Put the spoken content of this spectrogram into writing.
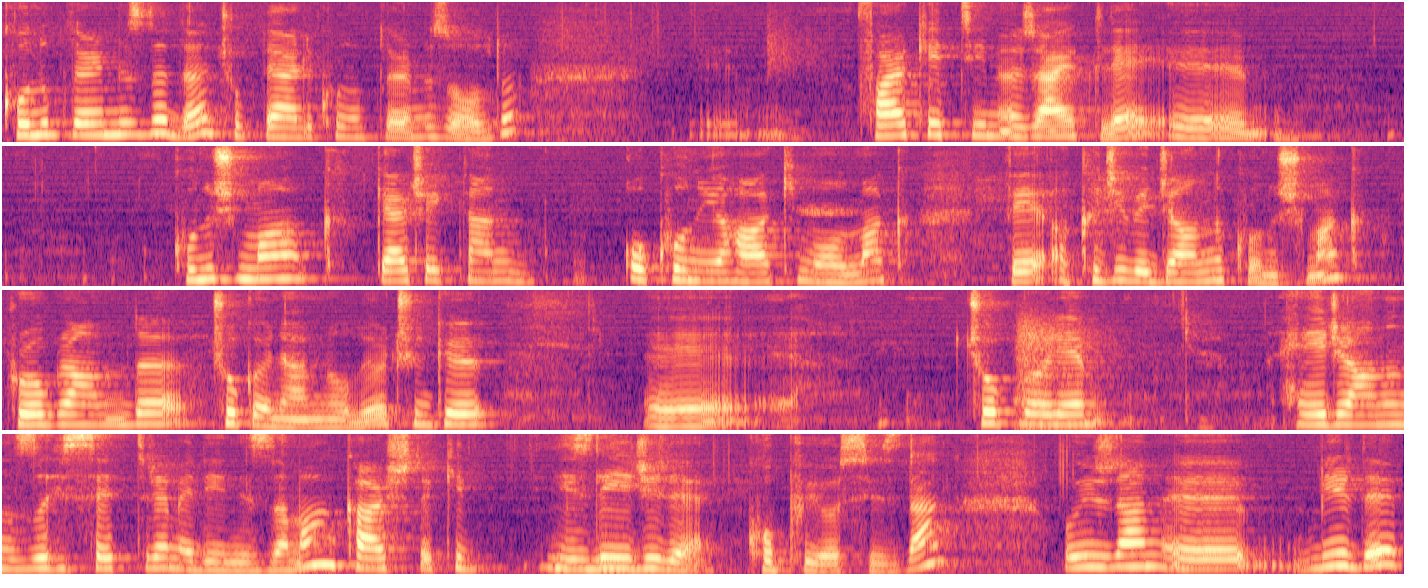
Konuklarımızda da çok değerli konuklarımız oldu. Fark ettiğim özellikle e, konuşmak, gerçekten o konuya hakim olmak ve akıcı ve canlı konuşmak programda çok önemli oluyor. Çünkü e, çok böyle heyecanınızı hissettiremediğiniz zaman karşıdaki izleyici de kopuyor sizden. O yüzden e, bir de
